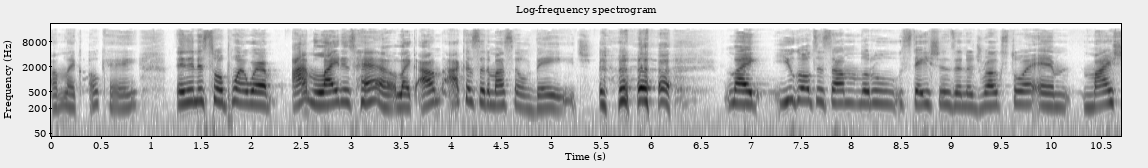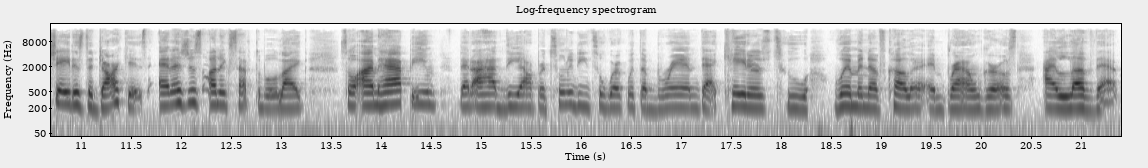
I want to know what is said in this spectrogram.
I'm like, okay. And then it's to a point where I'm light as hell. Like I'm, I consider myself beige. like you go to some little stations in a drugstore and my shade is the darkest and it's just unacceptable. Like so i'm happy that i have the opportunity to work with a brand that caters to women of color and brown girls. I love that.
